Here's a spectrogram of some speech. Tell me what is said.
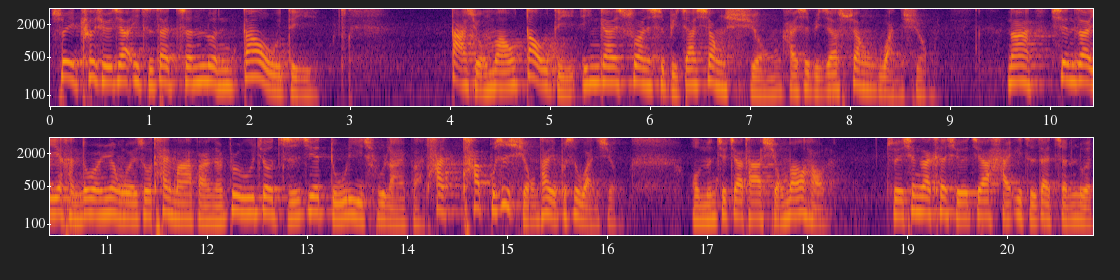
所以科学家一直在争论，到底大熊猫到底应该算是比较像熊，还是比较像浣熊？那现在也很多人认为说太麻烦了，不如就直接独立出来吧。它它不是熊，它也不是浣熊。我们就叫它熊猫好了，所以现在科学家还一直在争论。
